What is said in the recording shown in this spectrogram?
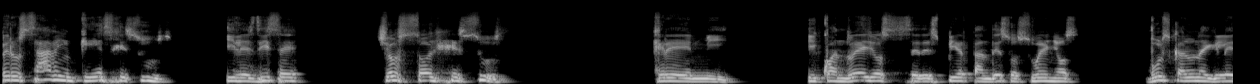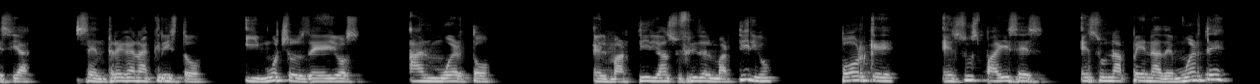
pero saben que es Jesús y les dice, yo soy Jesús, cree en mí. Y cuando ellos se despiertan de esos sueños, buscan una iglesia, se entregan a Cristo y muchos de ellos han muerto el martirio, han sufrido el martirio porque en sus países es una pena de muerte,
